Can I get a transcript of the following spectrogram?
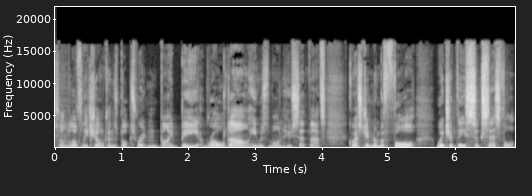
Some lovely children's books written by B. Roald Dahl. He was the one who said that. Question number four Which of these successful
